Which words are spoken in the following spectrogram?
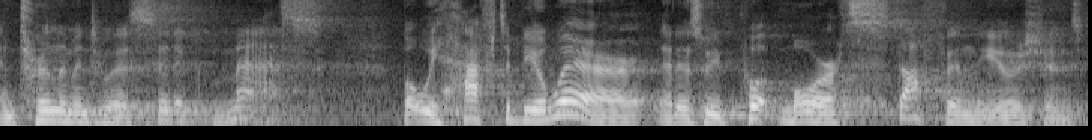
and turn them into an acidic mess. But we have to be aware that as we put more stuff in the oceans,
